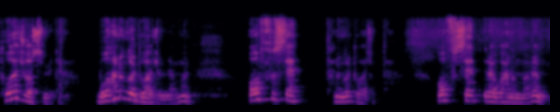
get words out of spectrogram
도와주었습니다. 뭐 하는 걸 도와줬냐면 offset 하는 걸 도와줬다. offset이라고 하는 말은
